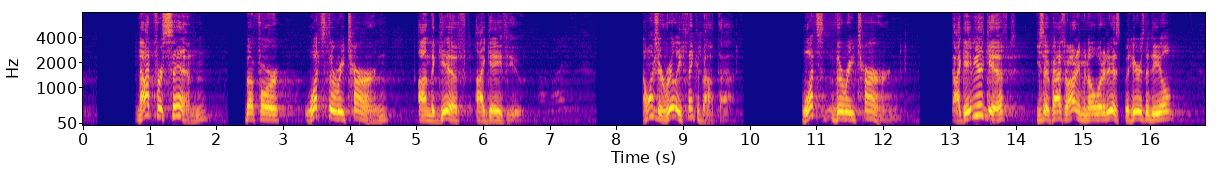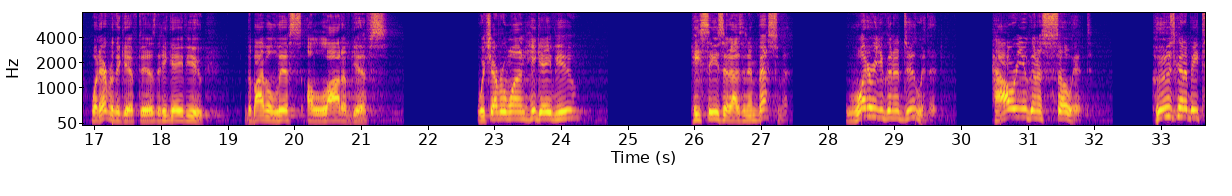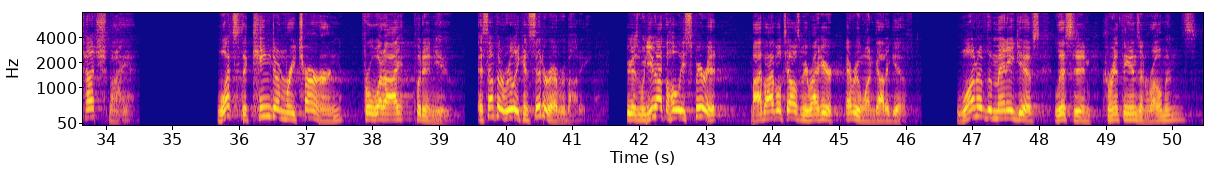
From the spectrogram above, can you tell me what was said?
not for sin, but for what's the return on the gift I gave you. I want you to really think about that. What's the return? I gave you a gift. You say, Pastor, I don't even know what it is. But here's the deal whatever the gift is that He gave you, the Bible lists a lot of gifts. Whichever one He gave you, He sees it as an investment. What are you going to do with it? How are you going to sow it? Who's going to be touched by it? What's the kingdom return for what I put in you? It's something to really consider, everybody. Because when you got the Holy Spirit, my Bible tells me right here, everyone got a gift. One of the many gifts listed in Corinthians and Romans.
